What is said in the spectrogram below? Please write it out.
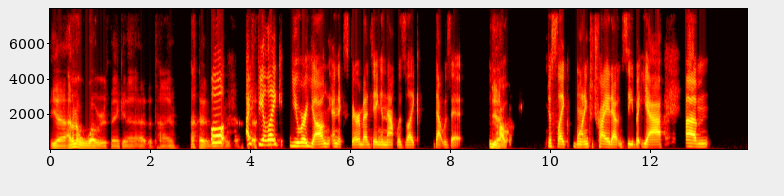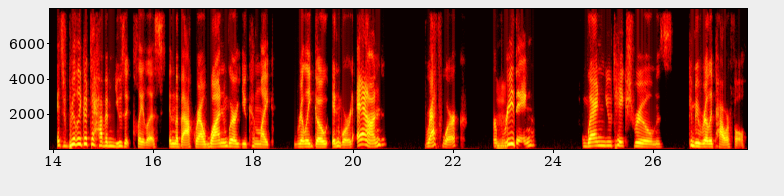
Yeah, I don't know what we were thinking at, at the time. well, no I feel like you were young and experimenting, and that was like that was it. Yeah. Probably. Just like wanting to try it out and see. But yeah, um, it's really good to have a music playlist in the background, one where you can like really go inward and breath work or mm. breathing when you take shrooms can be really powerful.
